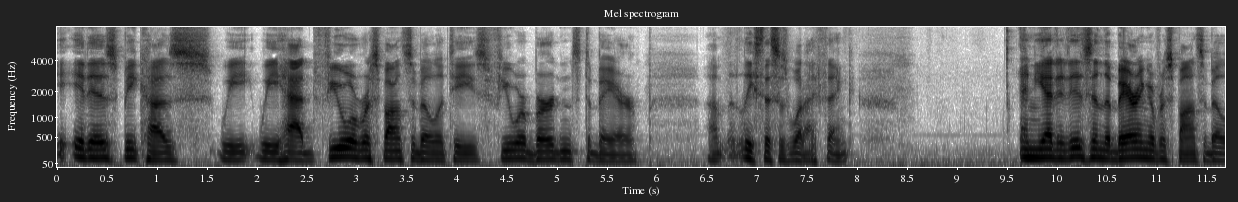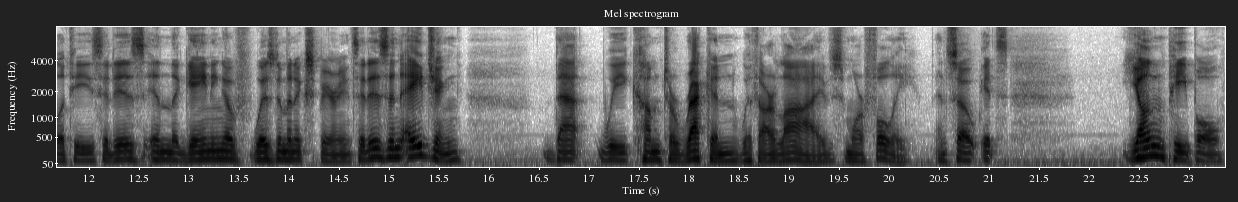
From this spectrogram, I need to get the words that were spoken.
it is because we we had fewer responsibilities, fewer burdens to bear. Um, at least this is what I think. And yet, it is in the bearing of responsibilities, it is in the gaining of wisdom and experience, it is in aging that we come to reckon with our lives more fully. And so, it's young people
